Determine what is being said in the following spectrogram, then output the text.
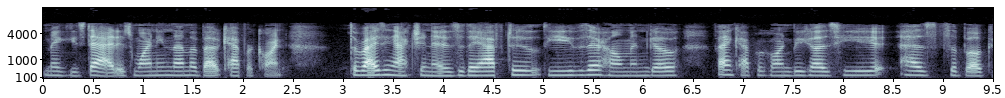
Maggie's dad, is warning them about Capricorn. The rising action is they have to leave their home and go find Capricorn because he has the book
